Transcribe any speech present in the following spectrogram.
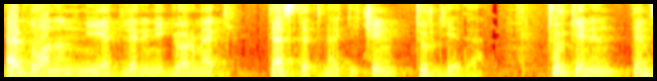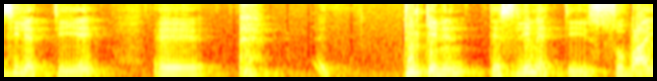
Erdoğan'ın niyetlerini görmek, test etmek için Türkiye'de. Türkiye'nin temsil ettiği e, Türkiye'nin teslim ettiği subay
